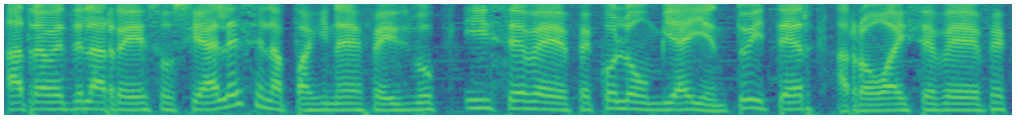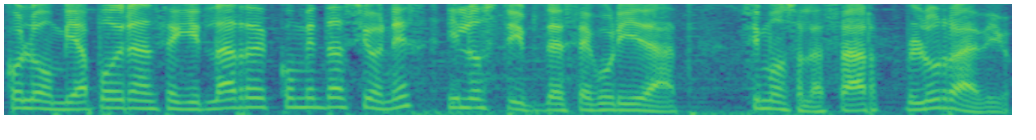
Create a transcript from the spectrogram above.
A través de las redes sociales, en la página de Facebook ICBF Colombia y en Twitter, arroba ICBF Colombia, podrán seguir las recomendaciones y los tips de seguridad. Simón Salazar, Blue Radio.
